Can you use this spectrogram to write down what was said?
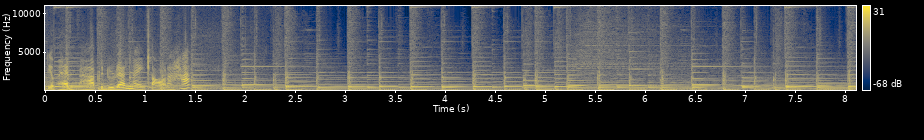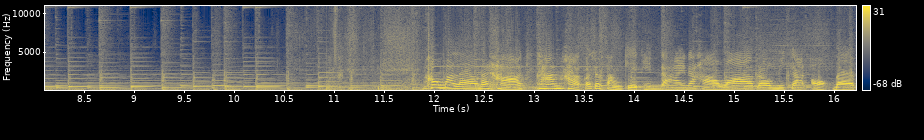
เดี๋ยวแพนพาไปดูด้านในต่อนะคะเข้ามาแล้วนะคะทุกท่านค่ะก็จะสังเกตเห็นได้นะคะ ว่าเรามีการออกแบบ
